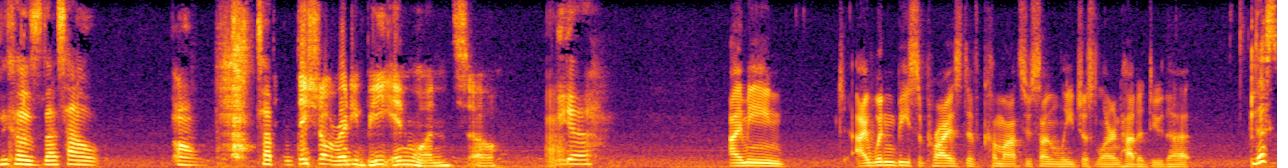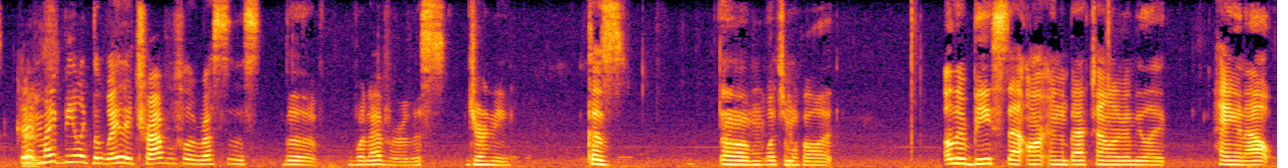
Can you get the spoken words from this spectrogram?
because that's how, um, Teppei. They should already be in one, so. Yeah, I mean, I wouldn't be surprised if Komatsu suddenly just learned how to do that. this that 'Cause- might be like the way they travel for the rest of this the whatever this journey, because, um, what you call it, other beasts that aren't in the back channel are gonna be like hanging out,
